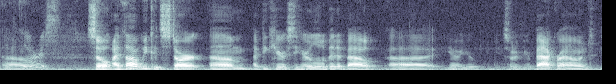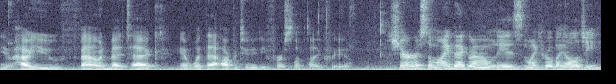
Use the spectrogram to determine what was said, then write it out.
Of Um, course. So I thought we could start. Um, I'd be curious to hear a little bit about uh, you know your sort of your background, you know how you found MedTech, you know what that opportunity first looked like for you. Sure. So my background is microbiology.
